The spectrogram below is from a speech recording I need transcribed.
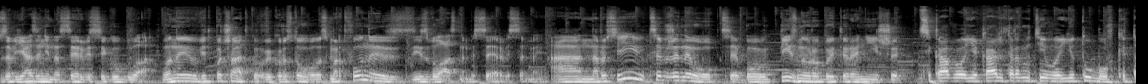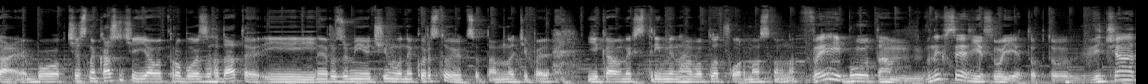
зав'язані на сервіси Гугла. Вони від початку використовували смартфони з- із власними сервісами. А на Росії це вже не опція, бо пізно робити раніше. Цікаво, яка альтернатива Ютубу в Китаї, бо чесно кажучи, я от пробую згадати і не розумію, чим вони користуються там. Ну, типу, яка у них стрімінгова платформа основна. Weibo, там в них все є своє. Тобто WeChat,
